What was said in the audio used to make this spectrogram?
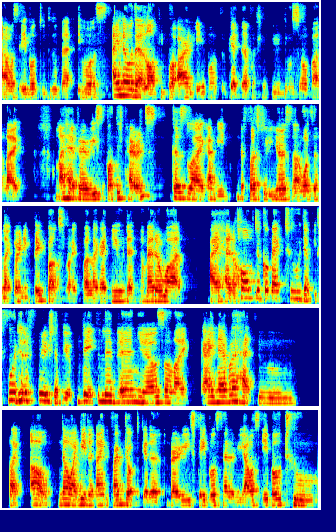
i was able to do that it was i know that a lot of people aren't able to get the opportunity to do so but like i had very supportive parents because like i mean the first few years i wasn't like earning big bucks right but like i knew that no matter what I had a home to go back to, there'd be food in the fridge, there'd be a bed to live in, you know. So like I never had to like, oh no, I need a nine to five job to get a very stable salary. I was able to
